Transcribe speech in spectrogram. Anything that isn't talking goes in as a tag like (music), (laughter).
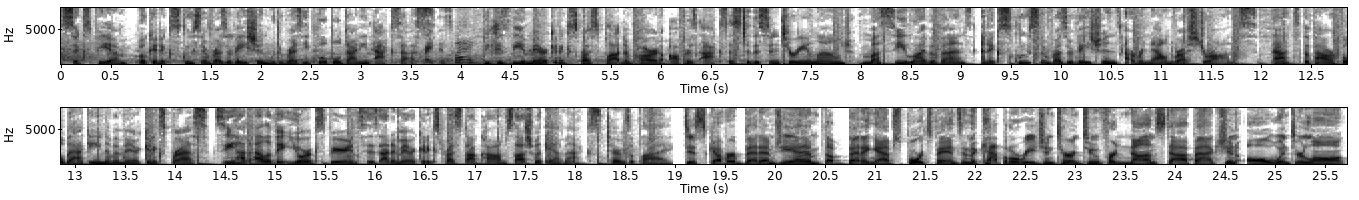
6 p.m., book an exclusive reservation with Resy Global Dining Access. Right this way. Because the American Express Platinum Card offers access to the Centurion Lounge, must see live events, and exclusive reservations at renowned restaurants. That's the powerful backing of American Express. See how to elevate your experiences at AmericanExpress.com slash with Amex. Terms apply. Discover BetMGM, the betting app sports fans in the capital region turn to for nonstop action all winter long.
